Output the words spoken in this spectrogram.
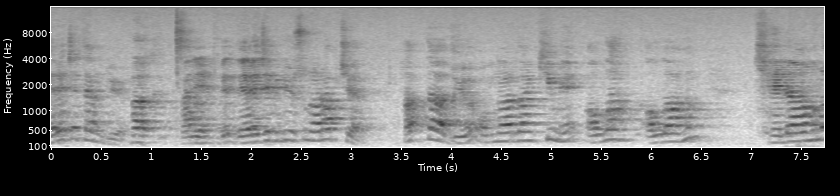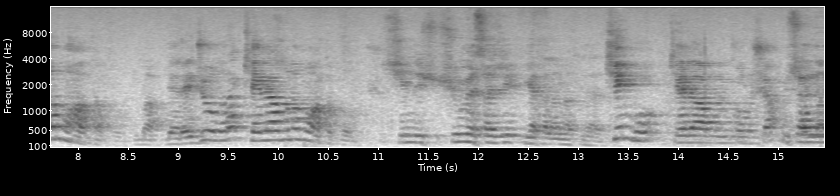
dereceten diyor. Bak Hani de- derece biliyorsun Arapça. Hatta diyor onlardan kimi Allah Allah'ın kelamına muhatap oldu. Bak derece olarak kelamına muhatap olmuş. şimdi şu, mesajı yakalamak lazım. Kim bu kelamını konuşan? Edin.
